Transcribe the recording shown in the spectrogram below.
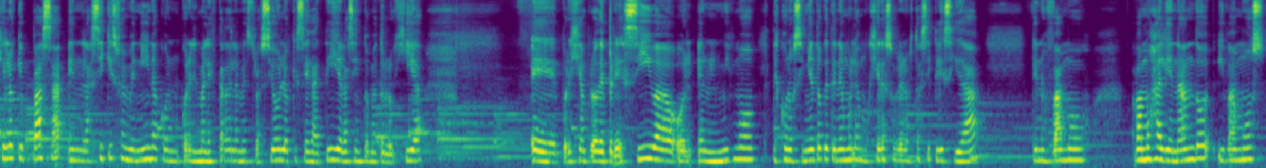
qué es lo que pasa en la psiquis femenina con, el malestar de la menstruación, lo que se gatilla, la sintomatología, eh, por ejemplo, depresiva o el mismo desconocimiento que tenemos las mujeres sobre nuestra ciclicidad, que nos vamos vamos alienando y vamos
